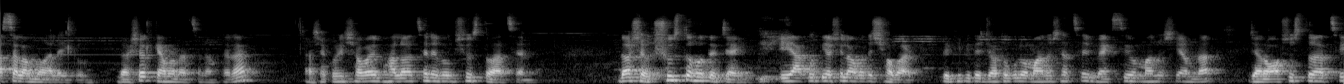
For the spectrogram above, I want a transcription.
আসসালামু আলাইকুম। দর্শক, কেমন আছেন আপনারা? আশা করি সবাই ভালো আছেন এবং সুস্থ আছেন। দর্শক, সুস্থ হতে চাই, এই আকুতি আসলে আমাদের সবার। পৃথিবীতে যতগুলো মানুষ আছে, ম্যাক্সিমাম মানুষই আমরা যারা অসুস্থ আছি,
